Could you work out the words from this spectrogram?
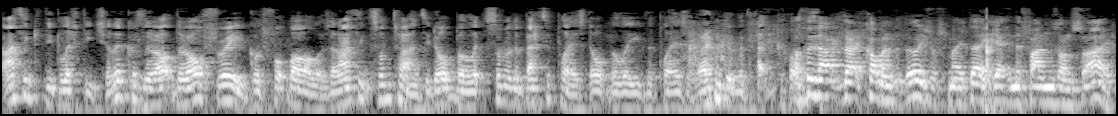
I think they'd lift each other because they're all they're all three good footballers, and I think sometimes they don't believe. Some of the better players don't believe the players around them are that I think that, that comment that Billy just made there, getting the fans on side,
